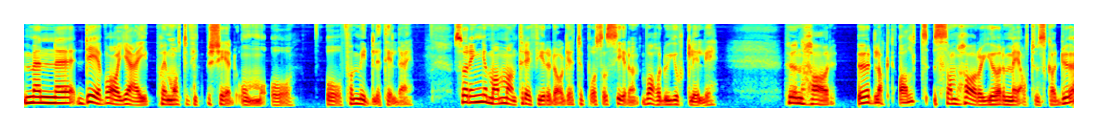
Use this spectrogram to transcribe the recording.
Men uh, det var jeg på en måte fikk beskjed om å, å formidle til deg. Så ringer mammaen tre-fire dager etterpå, så sier hun hva har du gjort, Lilly? Hun har ødelagt alt som har å gjøre med at hun skal dø.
